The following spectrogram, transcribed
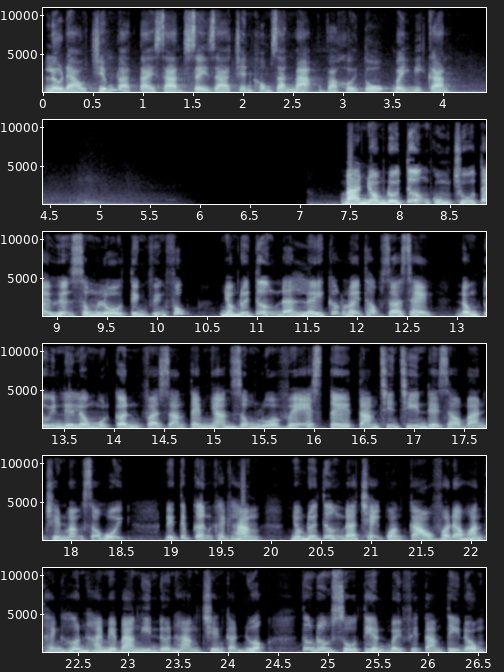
lừa đảo chiếm đoạt tài sản xảy ra trên không gian mạng và khởi tố 7 bị can. Ba nhóm đối tượng cùng chú tại huyện Sông Lô, tỉnh Vĩnh Phúc. Nhóm đối tượng đã lấy các loại thóc giá rẻ, đóng túi ni lông một cân và dán tem nhãn giống lúa VST 899 để giao bán trên mạng xã hội. Để tiếp cận khách hàng, nhóm đối tượng đã chạy quảng cáo và đã hoàn thành hơn 23.000 đơn hàng trên cả nước, tương đương số tiền 7,8 tỷ đồng.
